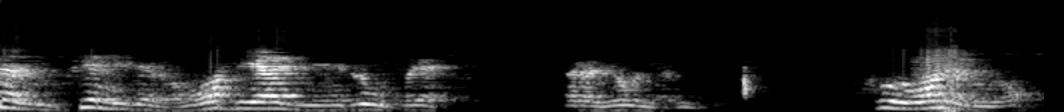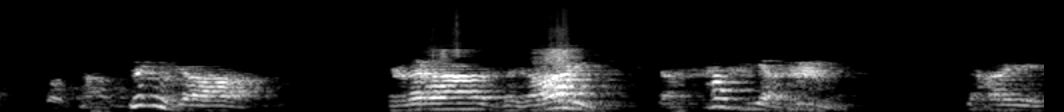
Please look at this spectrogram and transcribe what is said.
နဲ့လူဖြစ်နေတဲ့သဘောတရားရည်လို့ပဲအဲ့ဒါယောဂီရပြီခုသဘောနဲ့လူတော့သူတို့ကဒါကစကားတွေဒါဖတ်ပြတယ်ဒါရဲ့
